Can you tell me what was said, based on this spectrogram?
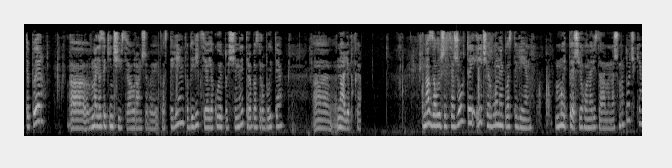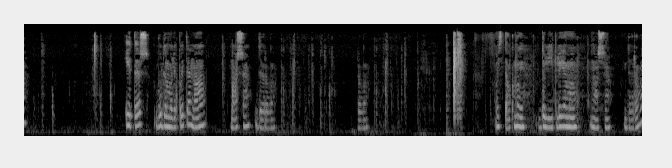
Тепер в мене закінчився оранжевий пластилін. Подивіться, якої товщини треба зробити наліпки. У нас залишився жовтий і червоний пластилін. Ми теж його нарізаємо на шматочки. І теж будемо ліпити на наше дерево. Ось так ми доліплюємо наше дерево.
